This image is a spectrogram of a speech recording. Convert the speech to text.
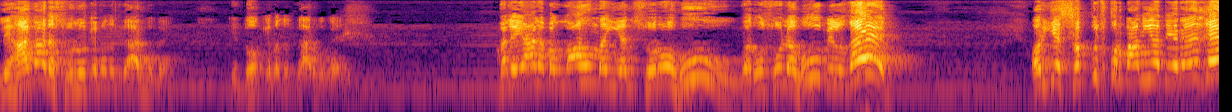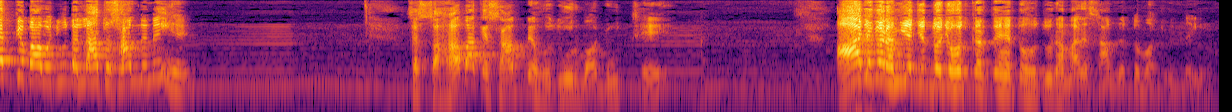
लिहाजा रसूलों के मददगार हो गए ये दो के मददगार हो गए। बिलगैब और ये सब कुछ कुर्बानियाँ दे रहे हैं, गैब के बावजूद अल्लाह तो सामने नहीं है। सहाबा के सामने हुजूर मौजूद थे, आज अगर हम ये जिद्दोजहद करते हैं तो हुजूर हमारे सामने तो मौजूद नहीं है।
